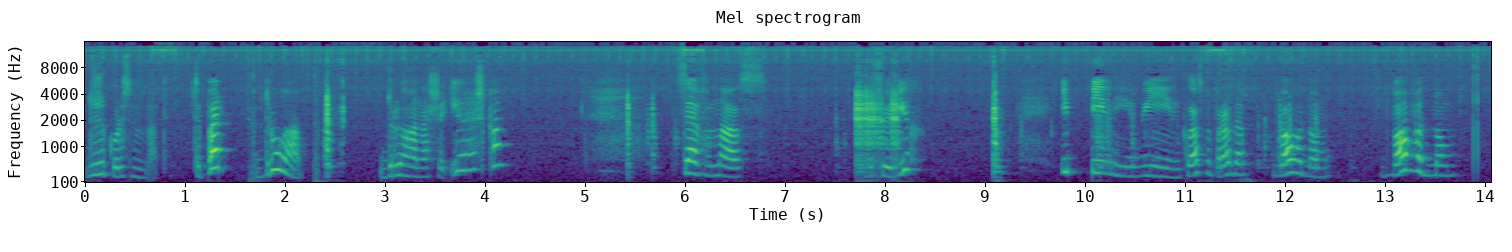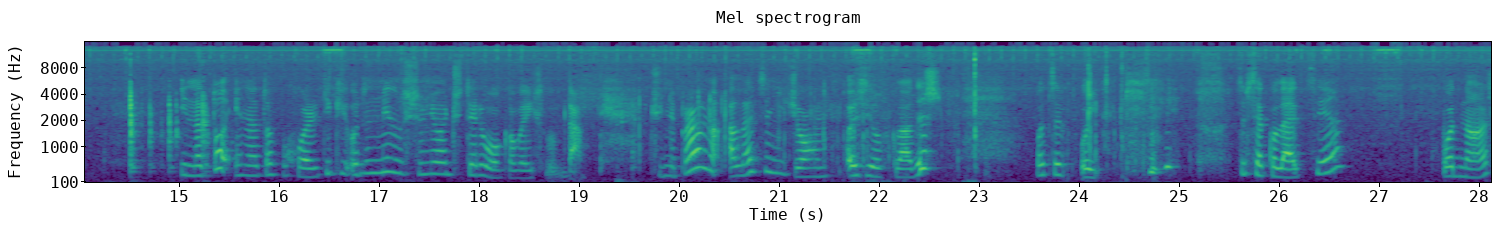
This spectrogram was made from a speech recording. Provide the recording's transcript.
Дуже корисно знати. Тепер друга друга наша іграшка. Це в нас мішоріг і пінгвін. Класно, правда? Два в одному. два в одному. І на то, і на то похоже. Тільки один мінус, що в нього 4 ока вийшло. Да. Чуть неправильно, але це нічого. Ось його вкладиш. Оце. Ой. Це вся колекція. Под наш.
